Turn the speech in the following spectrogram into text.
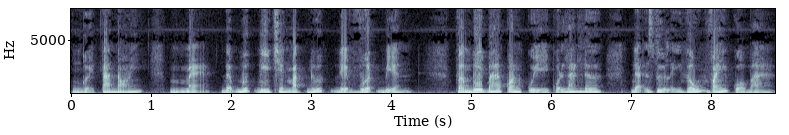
Người ta nói mẹ đã bước đi trên mặt nước để vượt biển và 13 con quỷ của Lan Lơ đã giữ lấy gấu váy của bà.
